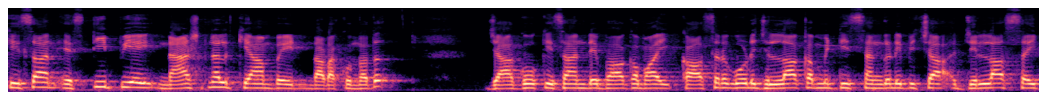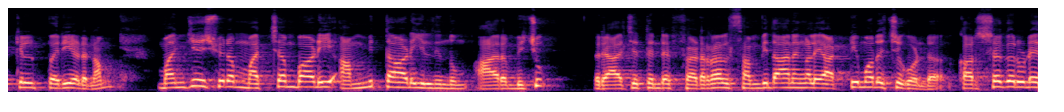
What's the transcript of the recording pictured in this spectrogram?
Kisan S T P I national campaign നടക്കുന്നത്. ജാഗോ കിസാന്റെ ഭാഗമായി കാസർഗോഡ് ജില്ലാ കമ്മിറ്റി സംഘടിപ്പിച്ച ജില്ലാ സൈക്കിൾ പര്യടനം മഞ്ചേശ്വരം മച്ചമ്പാടി അമ്മിത്താടിയിൽ നിന്നും ആരംഭിച്ചു. രാജ്യത്തിന്റെ ഫെഡറൽ സംവിധാനങ്ങളെ അട്ടിമറിച്ചുകൊണ്ട് കർഷകരുടെ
